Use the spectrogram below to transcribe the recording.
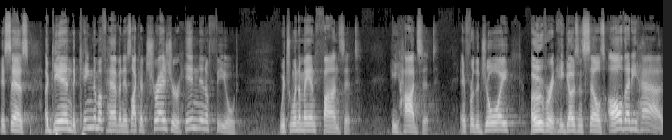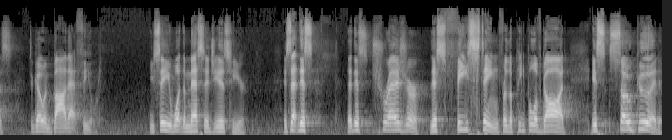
It says, Again, the kingdom of heaven is like a treasure hidden in a field, which when a man finds it, he hides it. And for the joy over it, he goes and sells all that he has to go and buy that field. You see what the message is here. Is that this, that this treasure, this feasting for the people of God is so good,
